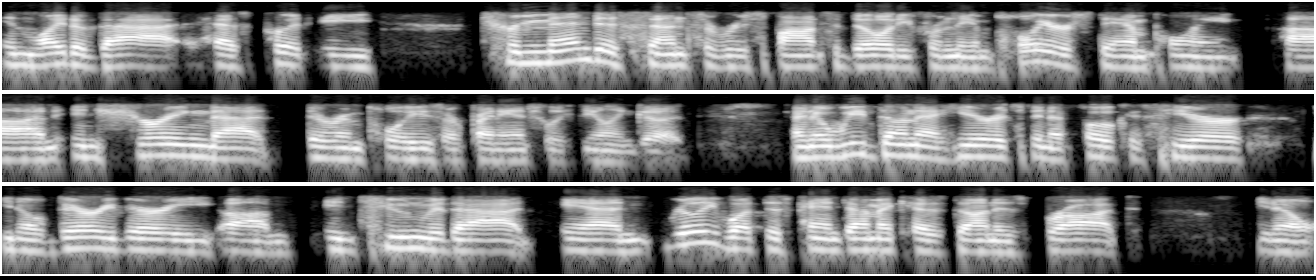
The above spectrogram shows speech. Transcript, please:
in light of that has put a tremendous sense of responsibility from the employer standpoint on ensuring that their employees are financially feeling good. I know we've done that here. It's been a focus here. You know, very very um, in tune with that. And really, what this pandemic has done is brought you know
